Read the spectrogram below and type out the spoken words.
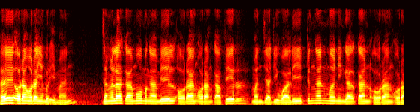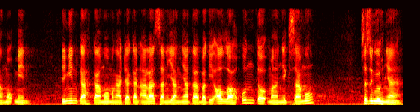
Hai orang-orang yang beriman, janganlah kamu mengambil orang-orang kafir menjadi wali dengan meninggalkan orang-orang mukmin Inginkah kamu mengadakan alasan yang nyata bagi Allah untuk menyiksamu? Sesungguhnya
